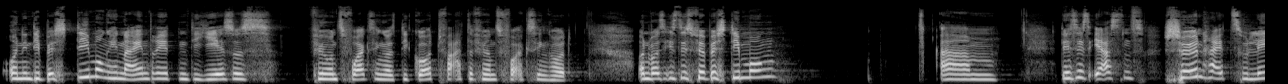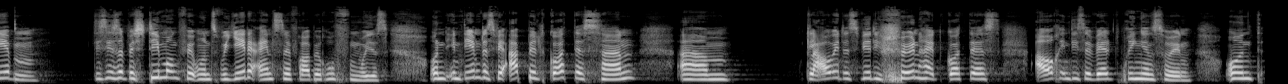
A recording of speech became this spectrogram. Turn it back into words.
und in die Bestimmung hineintreten, die Jesus für uns vorgesehen hat, die Gott Vater für uns vorgesehen hat. Und was ist das für Bestimmung? Ähm, das ist erstens Schönheit zu leben. Das ist eine Bestimmung für uns, wo jede einzelne Frau berufen ist. Und indem, dass wir Abbild Gottes sind, ähm, glaube ich, dass wir die Schönheit Gottes auch in diese Welt bringen sollen. Und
